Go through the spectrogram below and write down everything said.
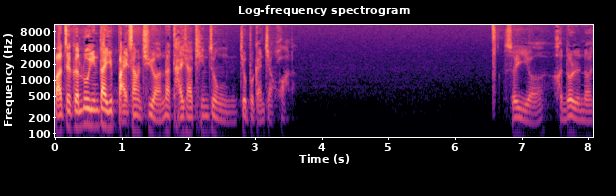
把这个录音带一摆上去啊，那台下听众就不敢讲话了。所以哦，很多人呢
